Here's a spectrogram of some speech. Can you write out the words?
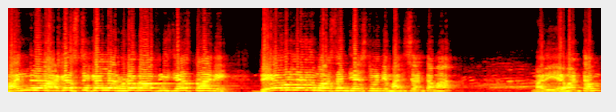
పంద్ర ఆగస్టు కల్లా రుణమాఫీ చేస్తా అని దేవుళ్ళను మోసం చేసినవన్నీ మనిషి అంటామా? మరి ఏమంటాం?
